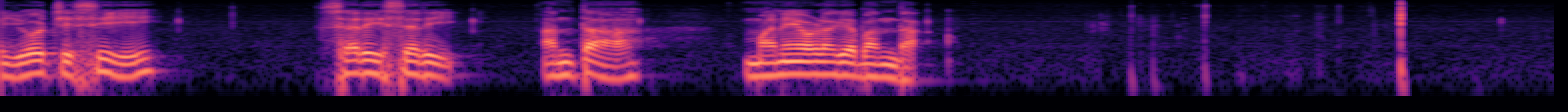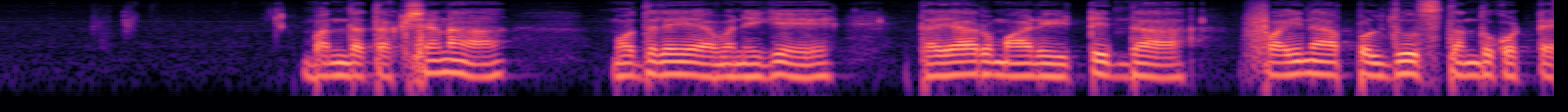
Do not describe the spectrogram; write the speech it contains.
ಯೋಚಿಸಿ, ಸರಿ ಸರಿ ಅಂತ ಮನೆಯೊಳಗೆ ಬಂದ. ಬಂದ ತಕ್ಷಣ ಮೊದಲೇ ಅವನಿಗೆ ತಯಾರು ಮಾಡಿ ಇಟ್ಟಿದ್ದ ಪೈನಾಪಲ್ ಜ್ಯೂಸ್ ತಂದು ಕೊಟ್ಟೆ.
